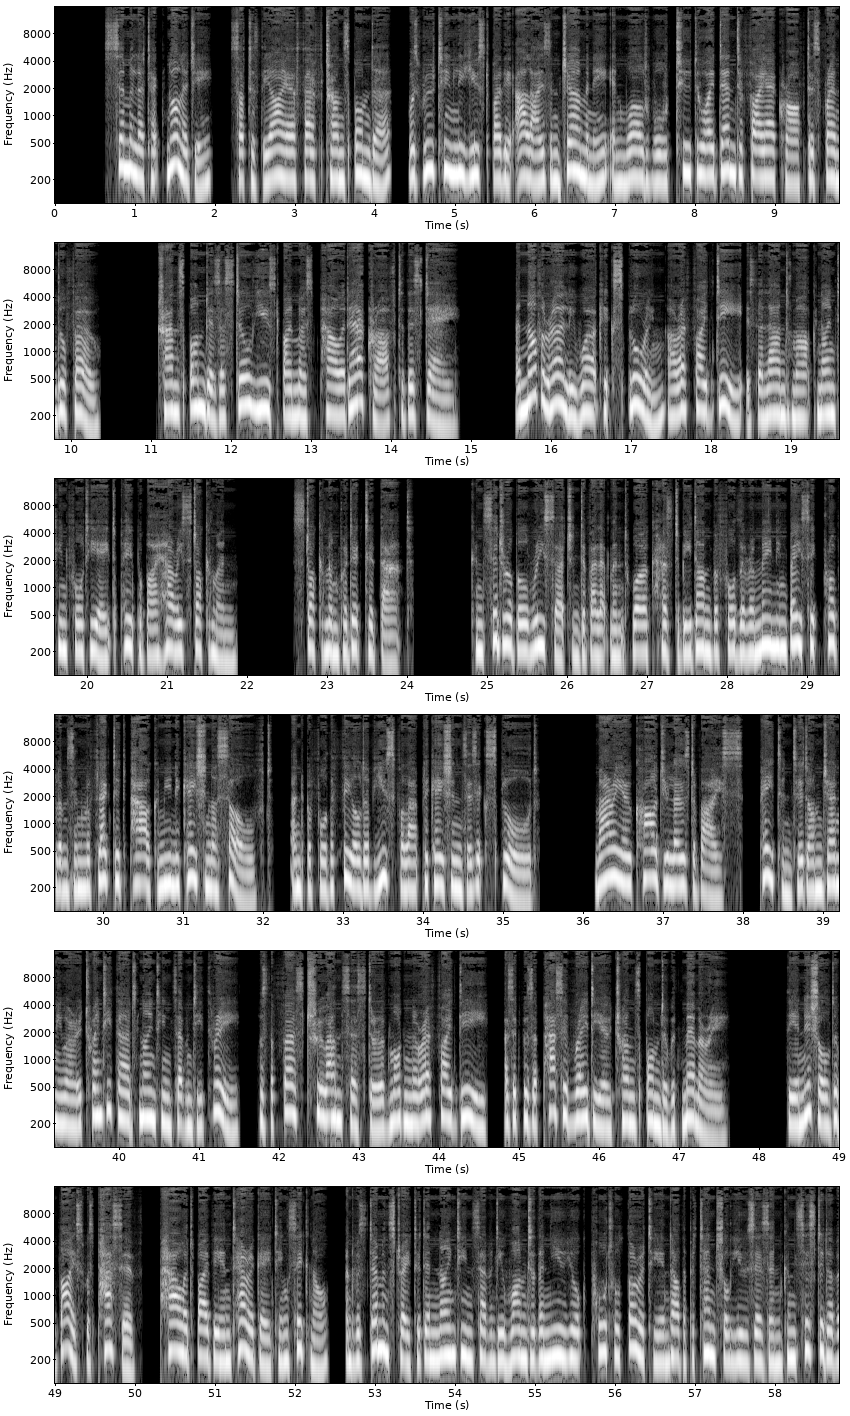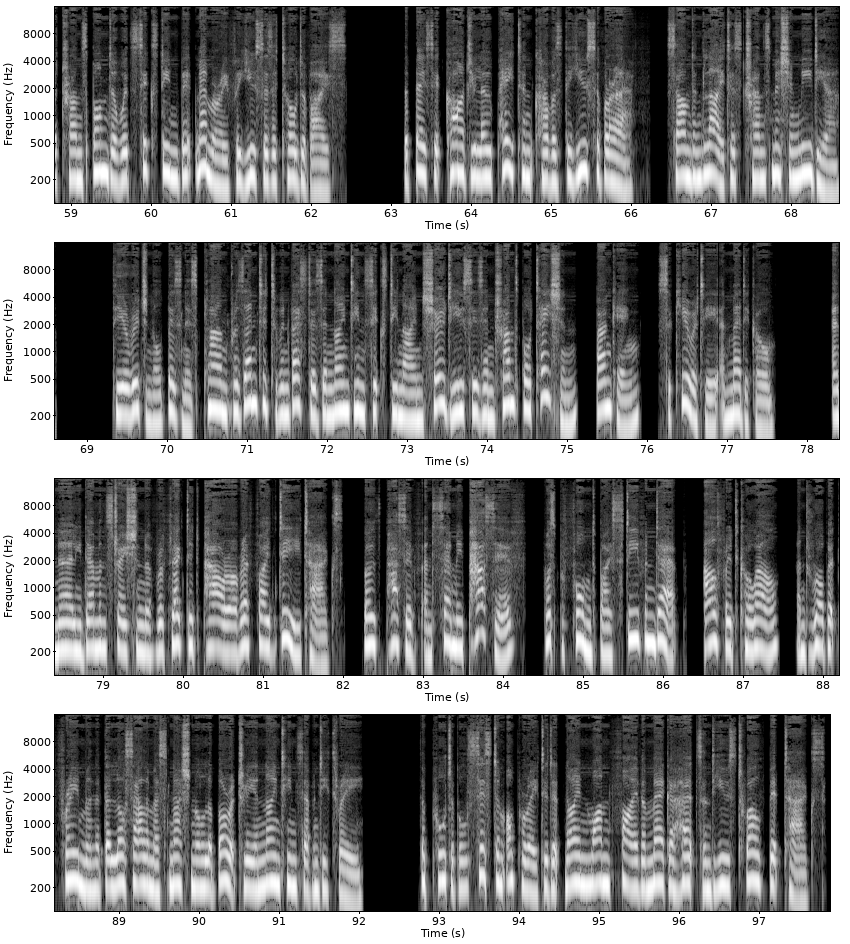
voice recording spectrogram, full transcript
Similar technology, such as the IFF transponder, was routinely used by the Allies and Germany in World War II to identify aircraft as friend or foe. Transponders are still used by most powered aircraft to this day. Another early work exploring RFID is the landmark 1948 paper by Harry Stockman. Stockman predicted that considerable research and development work has to be done before the remaining basic problems in reflected power communication are solved, and before the field of useful applications is explored. Mario Cardullo's device, patented on January 23, 1973, was the first true ancestor of modern RFID, as it was a passive radio transponder with memory. The initial device was passive, powered by the interrogating signal, and was demonstrated in 1971 to the New York Port Authority and other potential users and consisted of a transponder with 16-bit memory for use as a toll device. The basic Cardullo patent covers the use of RF, sound and light as transmission media. The original business plan presented to investors in 1969 showed uses in transportation, banking, security and medical. An early demonstration of reflected power RFID tags, both passive and semi-passive, was performed by Steven Depp, Alfred Koelle, and Robert Freeman at the Los Alamos National Laboratory in 1973. The portable system operated at 915 MHz and used 12-bit tags.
